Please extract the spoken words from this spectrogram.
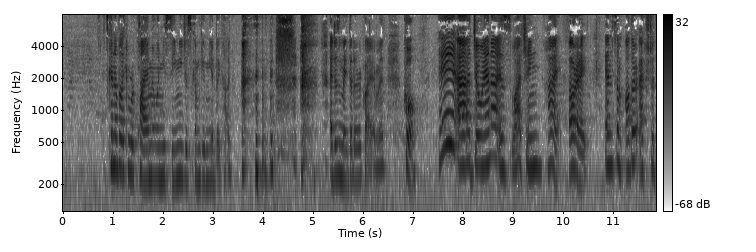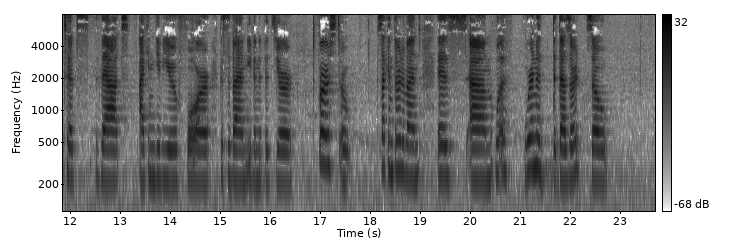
it's kind of like a requirement when you see me, just come give me a big hug. I just made that a requirement. Cool. Hey, uh, Joanna is watching. Hi. All right. And some other extra tips that I can give you for this event, even if it's your first or second, third event, is um, well, if we're in a d- desert, so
